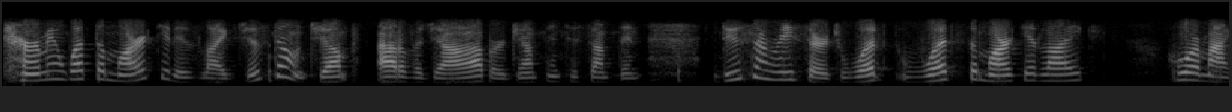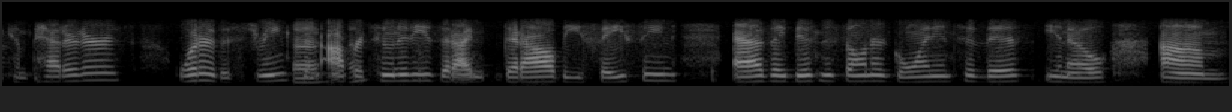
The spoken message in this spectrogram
determine what the market is like. Just don't jump out of a job or jump into something. Do some research. What what's the market like? Who are my competitors? What are the strengths and Uh-huh. opportunities that I that I'll be facing as a business owner going into this? You know, um,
